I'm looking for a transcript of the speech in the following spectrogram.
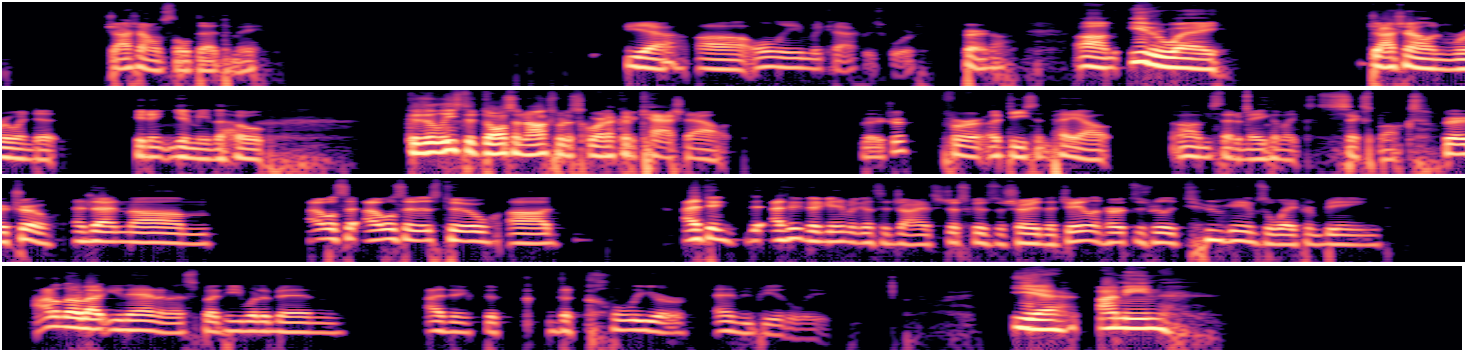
Josh Allen's still dead to me. Yeah, uh, only McCaffrey scored. Fair enough. Um, either way, Josh Allen ruined it. He didn't give me the hope. Because at least if Dawson Knox would have scored, I could have cashed out Very true. for a decent payout um, instead of making like six bucks. Very true. And then um, I will say I will say this too. Uh, I think th- I think the game against the Giants just goes to show you that Jalen Hurts is really two games away from being. I don't know about unanimous, but he would have been, I think the the clear MVP of the league. Yeah, I mean,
